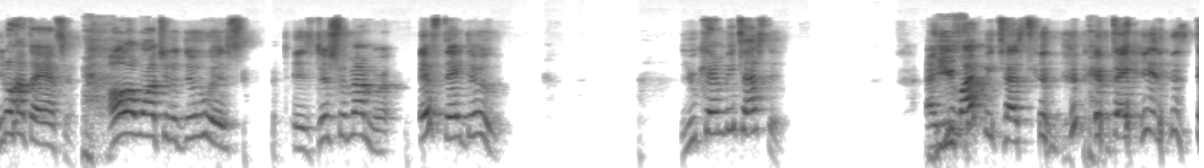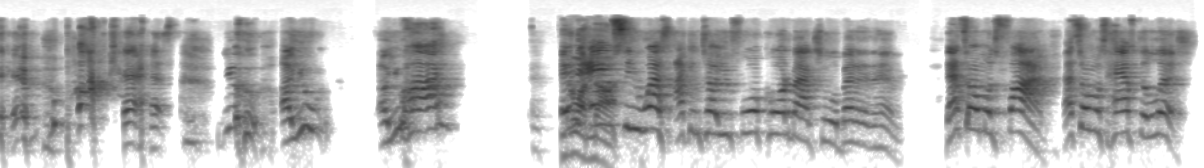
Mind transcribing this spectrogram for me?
You don't have to answer. All I want you to do is is just remember if they do, you can be tested. And you, you might be tested if they hear this damn podcast. You are you are you high? In no, the I'm AFC not. West, I can tell you four quarterbacks who are better than him. That's almost five. That's almost half the list.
